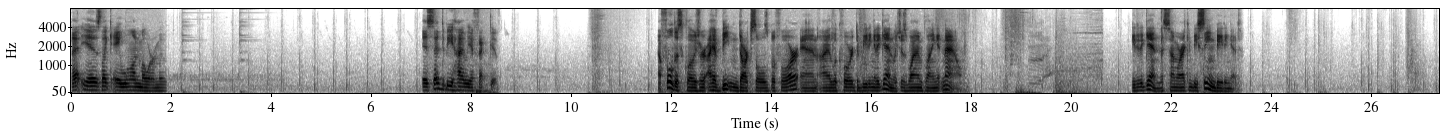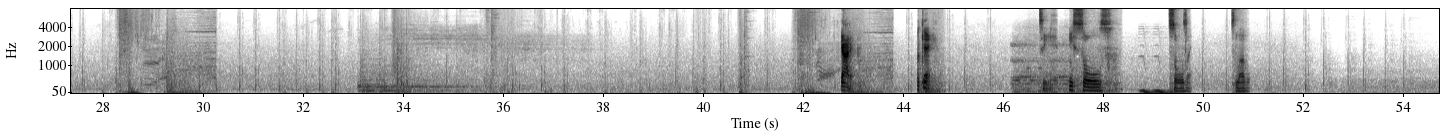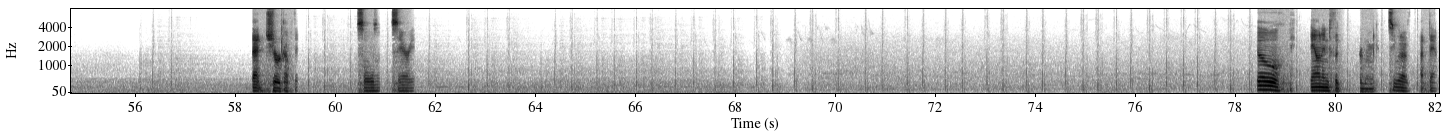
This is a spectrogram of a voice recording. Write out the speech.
That is like a lawnmower move. It is said to be highly effective. Now, full disclosure, I have beaten Dark Souls before, and I look forward to beating it again, which is why I'm playing it now. Beat it again, this time where I can be seen beating it. Got it. Okay. Let's see. Any souls? Souls, I this level. That jerk up there. Souls in this area. Go down into the garden. See what I've got down.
